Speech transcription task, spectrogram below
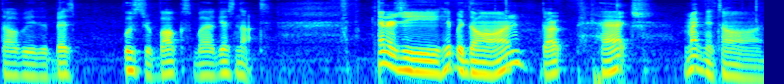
pull. that would be the best booster box, but I guess not. Energy, Hippowdon, Dark Patch, Magneton,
